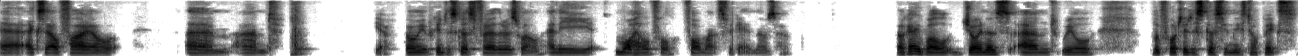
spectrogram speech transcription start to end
uh, Excel file, um, and yeah, I mean, we can discuss further as well any more helpful formats for getting those out. Okay, well, join us and we'll look forward to discussing these topics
